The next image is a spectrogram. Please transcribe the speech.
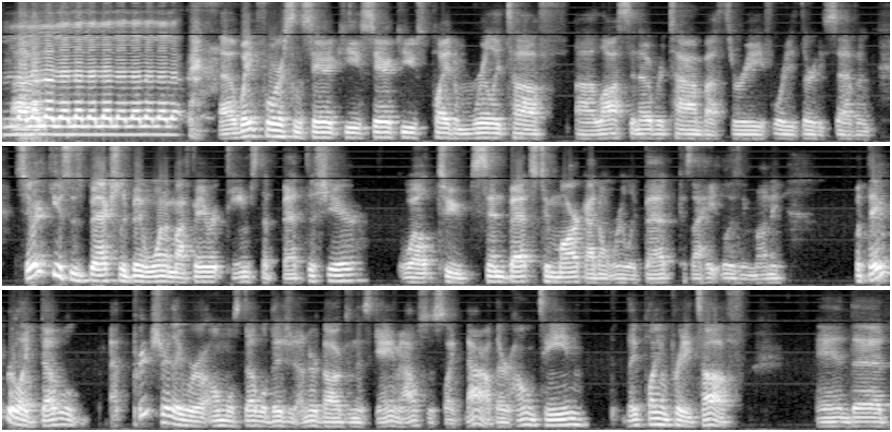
La la la la la la la la la la la. Uh, Wake Forest and Syracuse. Syracuse played them really tough. Uh, lost in overtime by three, 40 37. Syracuse has actually been one of my favorite teams to bet this year. Well, to send bets to Mark, I don't really bet because I hate losing money. But they were like double. I'm pretty sure they were almost double digit underdogs in this game, and I was just like, "Nah, their home team. They play them pretty tough." And uh,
